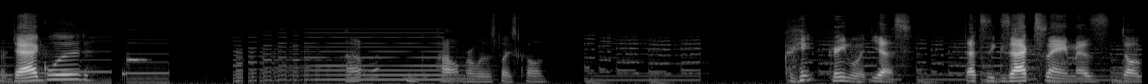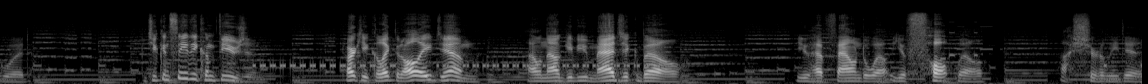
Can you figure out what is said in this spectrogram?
or Dagwood. I don't, I don't remember what this place is called. Green, Greenwood, yes. That's the exact same as Dogwood. But you can see the confusion. Park, you collected all 8 gem. I will now give you Magic Bell. You have found well. You fought well. I surely did.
